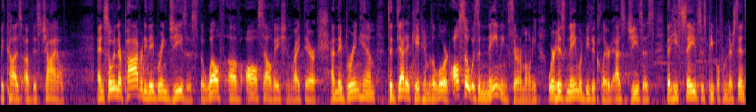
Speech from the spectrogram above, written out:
because of this child. And so in their poverty, they bring Jesus, the wealth of all salvation, right there. And they bring him to dedicate him to the Lord. Also, it was a naming ceremony where his name would be declared as Jesus, that he saves his people from their sins.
